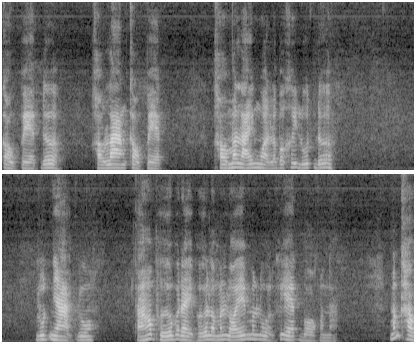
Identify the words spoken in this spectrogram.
เก่าแปดเด้อเข่าล่างเก่าแปดเข่ามาหลายงวดแล้วบ่เคยรุดเด้อรุดยากอยู่ ถ้าเขาเผลอบ่ได้เผลอแล้วมันลอยมันหลวดคือแอดบอกกันน่ะ มันเข่า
